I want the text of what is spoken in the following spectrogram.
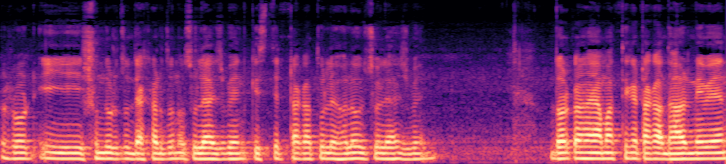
রোড এই সৌন্দর্য দেখার জন্য চলে আসবেন, কিস্তির টাকা তুলে হলেও চলে আসবেন। দরকার হয় আমার থেকে টাকা ধার নেবেন।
